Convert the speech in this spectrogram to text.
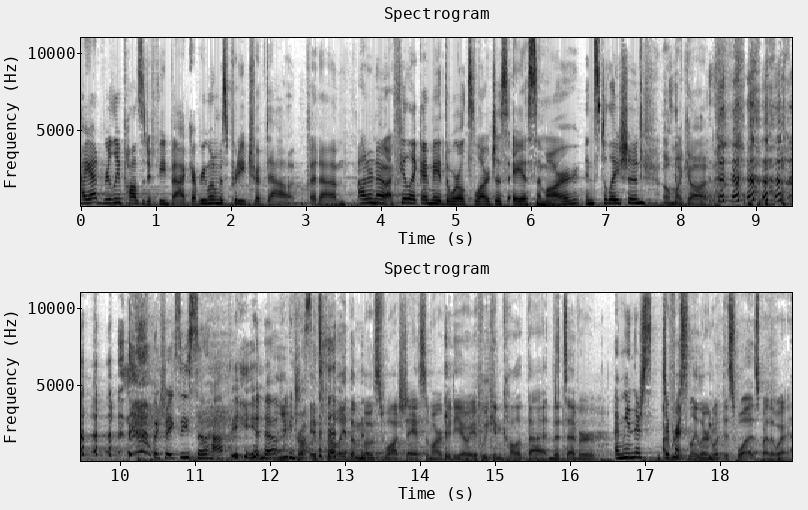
I had really positive feedback. Everyone was pretty tripped out, but um, I don't know. I feel like I made the world's largest ASMR installation, Oh my god. which makes me so happy. You know, You pro- it's probably the most watched ASMR video, if we can call it that, that's ever I mean, there's different. I recently learned what this was, by the way.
